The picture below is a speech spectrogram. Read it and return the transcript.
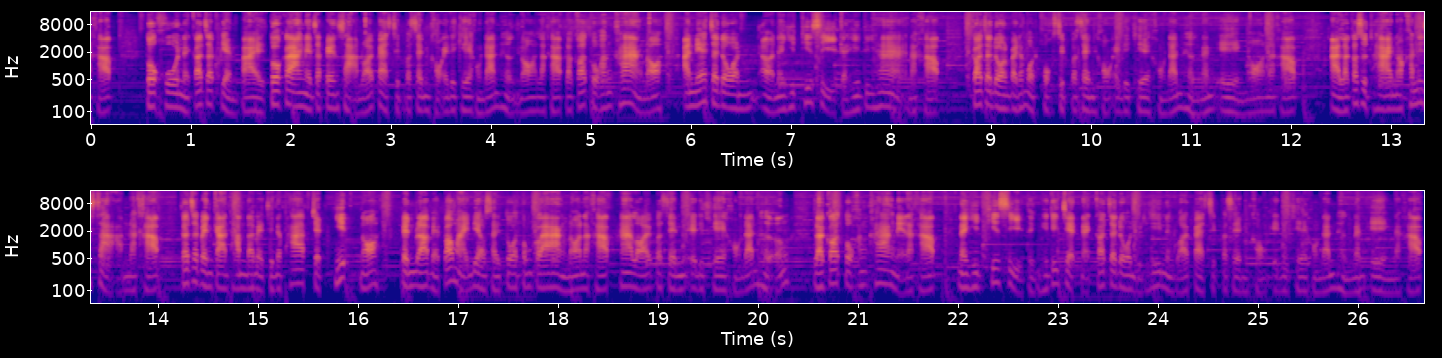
นะครับ ตัวคูณเนี่ยก็จะเปลี่ยนไปตัวกลางเนี่ยจะเป็น 380%ของ ADK ของด้านเหิงเนาะนะครับแล้วก็ตัวข้างๆเนาะอันนี้จะโดนในฮิตที่ 4 กับฮิตที่5นะครับก็จะโดนไปทั้งหมด 60%ของ ADK ของด้านเหิงนั่นเองเนาะนะครับอะแล้วก็สุดท้ายเนาะขั้นที่3นะครับก็จะเป็นการทำดาเมจจินภาพ 7 ฮิตเนาะเป็นดาเมจเป้าหมายเดียวใส่ตัวตรงกลางเนาะนะครับ500% ADK ของด้านเหิง แล้วก็ตัวข้างๆเนี่ยนะครับในฮิตที่4ถึงฮิตที่7เนี่ยก็จะโดนอยู่ที่ 180%ของ ADK ของด้านเหิงนั่นเองนะครับ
